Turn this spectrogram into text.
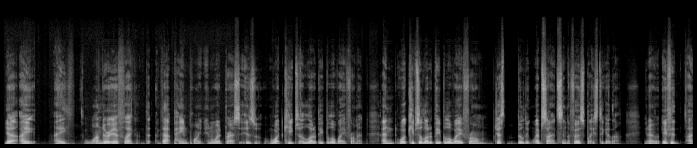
yeah i i wonder if like th- that pain point in WordPress is what keeps a lot of people away from it, and what keeps a lot of people away from just building websites in the first place together. You know, if it, I,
